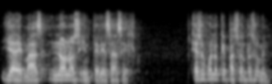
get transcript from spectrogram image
y además no nos interesa hacer. Eso fue lo que pasó en resumen.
